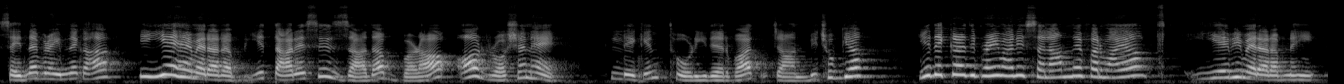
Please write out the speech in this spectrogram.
سیدنا ابراہیم نے کہا، یہ ہے میرا رب، یہ تارے سے زیادہ بڑا اور روشن ہے۔ لیکن تھوڑی دیر بعد چاند بھی چھپ گیا۔ یہ دیکھ کر ابراہیم علیہ السلام نے فرمایا، یہ بھی میرا رب نہیں،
